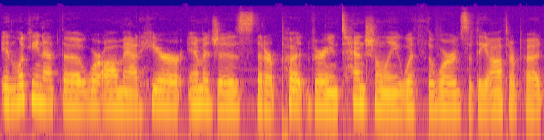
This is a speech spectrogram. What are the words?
in looking at the We're All Mad Here images that are put very intentionally with the words that the author put,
